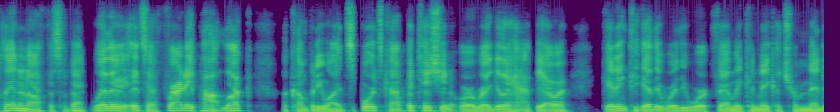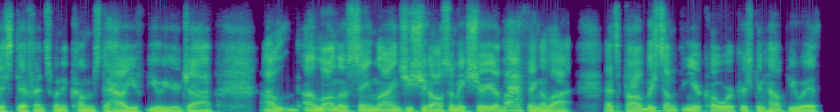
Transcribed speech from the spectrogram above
plan an office event, whether it's a Friday potluck, a company wide sports competition, or a regular happy hour. Getting together with your work family can make a tremendous difference when it comes to how you view your job. Along those same lines, you should also make sure you're laughing a lot. That's probably something your coworkers can help you with.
